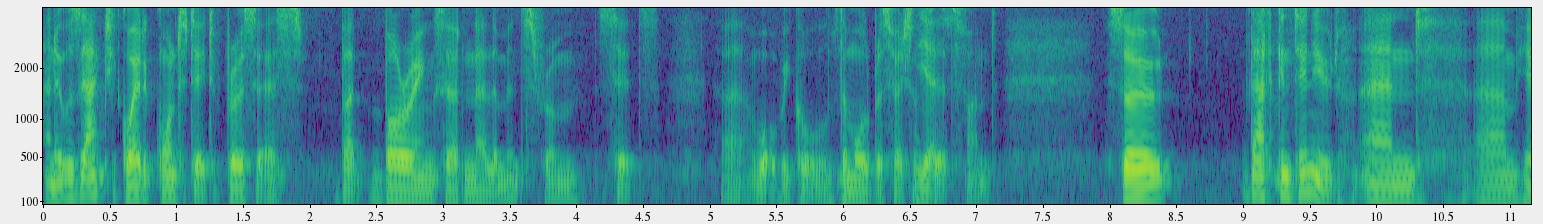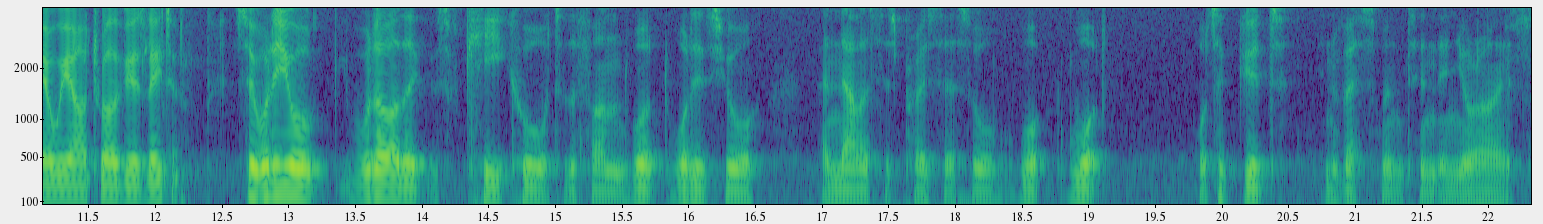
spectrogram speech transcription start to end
and it was actually quite a quantitative process, but borrowing certain elements from SITS, uh, what we call the Marlborough Special Yes. SITS Fund. So that continued, and um, here we are 12 years later. So what are your what are the key core to the fund? What what is your analysis process, or what what what's a good investment in, in your eyes?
